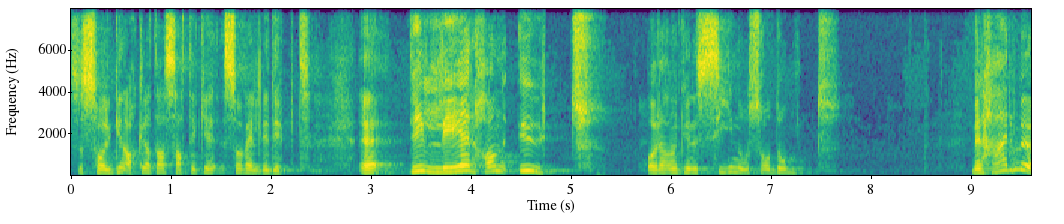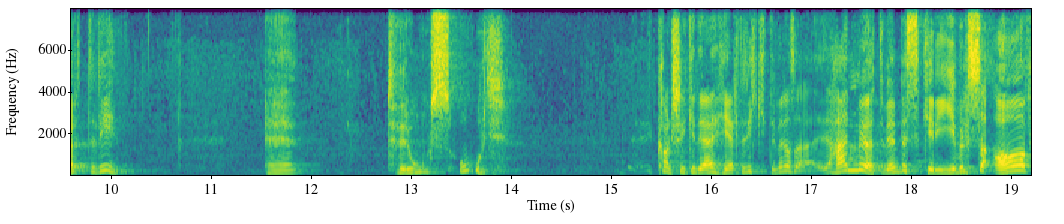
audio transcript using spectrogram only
Så sorgen akkurat da satt ikke så veldig dypt. Eh, de ler han ut over at han kunne si noe så dumt. Men her møter vi eh, trosord. Kanskje ikke det er helt riktig, men altså, her møter vi en beskrivelse av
